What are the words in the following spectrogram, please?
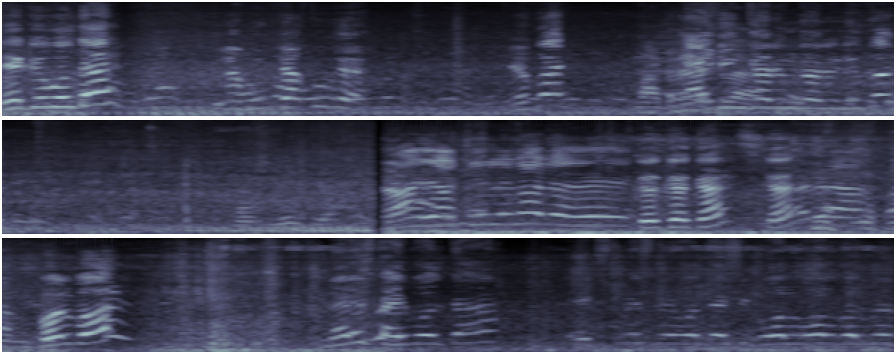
हे काय बोलताय तुला बुक टाकू का? रायडिंग करून करून बघ. हा या केले ना रे. क क क क? बोल बोल. नरेश भाई बोलता एक्सप्रेस वे बोलता अशी गोल गोल गोल गोल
